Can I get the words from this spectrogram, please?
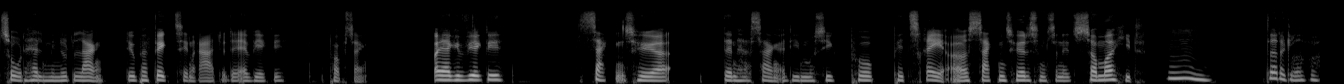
to og et halvt minut lang. Det er jo perfekt til en radio, det er virkelig popsang. Og jeg kan virkelig sagtens høre den her sang og din musik på P3, og også sagtens høre det som sådan et sommerhit. Mm. Det er jeg da glad for.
